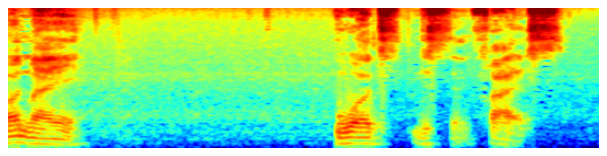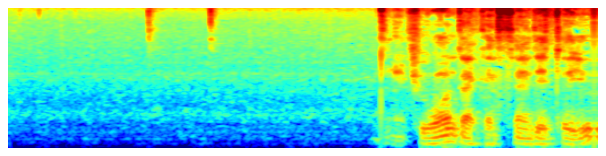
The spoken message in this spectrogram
on my Word listen files. If you want, I can send it to you.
